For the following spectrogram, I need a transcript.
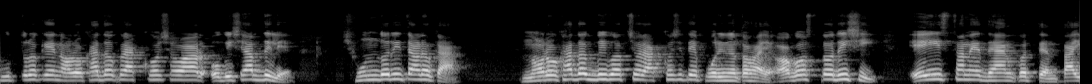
পুত্রকে নরখাদক রাক্ষস হওয়ার অভিশাপ দিলে সুন্দরী তারকা নরখাদক বিভৎস রাক্ষসীতে পরিণত হয়। অগস্ত ঋষি এই স্থানে ধ্যান করতেন, তাই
